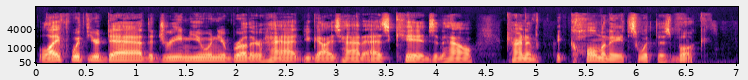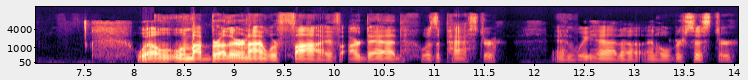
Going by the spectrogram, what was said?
life with your dad, the dream you and your brother had, you guys had as kids, and how kind of it culminates with this book. Well, when my brother and I were five, our dad was a pastor, and we had a, an older sister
